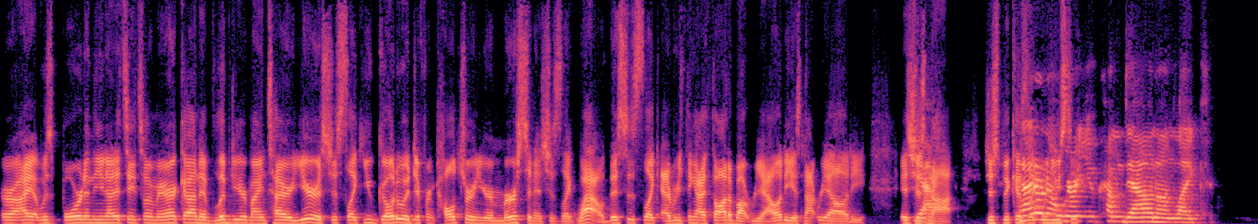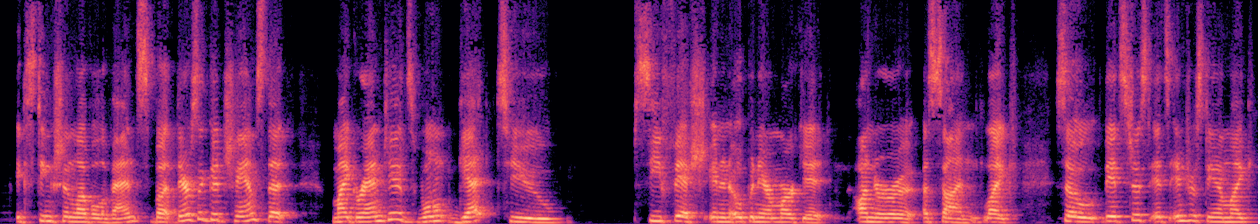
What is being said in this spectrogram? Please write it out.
or I was born in the United States of America and I've lived here my entire year, it's just like you go to a different culture and you're immersed in it. It's just like, wow, this is like everything I thought about reality is not reality. It's just yeah. not. Just because like, I don't know you where see- you come down on like extinction level events, but there's a good chance that my grandkids won't get to see fish in an open air market under a sun. Like, so it's just, it's interesting. I'm like,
